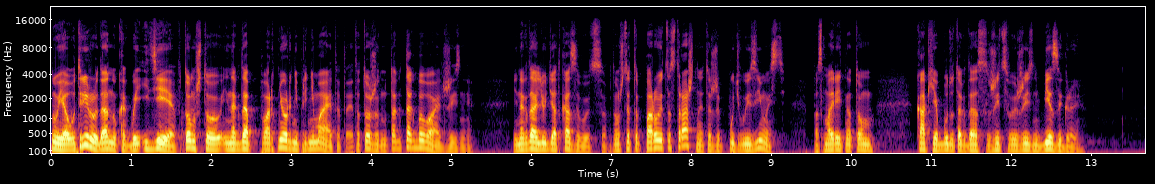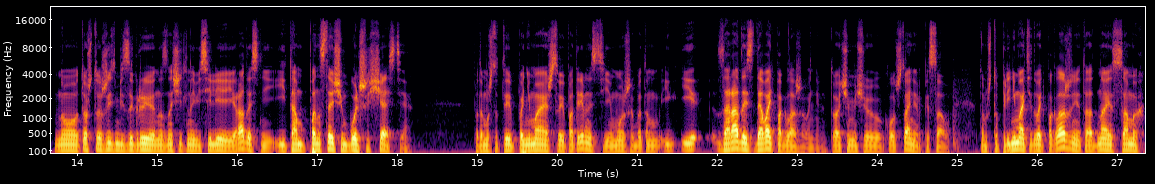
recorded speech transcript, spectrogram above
Ну, я утрирую, да, ну как бы идея в том, что иногда партнер не принимает это. Это тоже, ну так, так бывает в жизни. Иногда люди отказываются, потому что это порой это страшно, это же путь в уязвимость. Посмотреть на том, как я буду тогда жить свою жизнь без игры. Но то, что жизнь без игры, она значительно веселее и радостней, и там по-настоящему больше счастья. Потому что ты понимаешь свои потребности и можешь об этом и, и за радость давать поглаживание. То, о чем еще Клод Штайнер писал. О том, что принимать и давать поглаживание – это одна из самых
